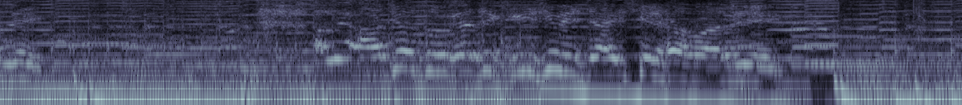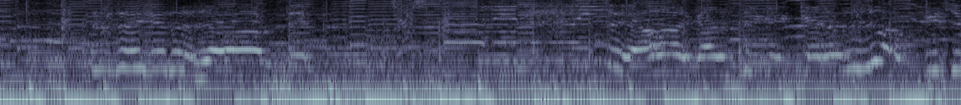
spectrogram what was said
মালিক। আমি আজও তোর কাছে কিছুই চাইছি না, মালিক। তুই শুধু জবাব দে। তুই আমার কাছ থেকে কেন সব কিছু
